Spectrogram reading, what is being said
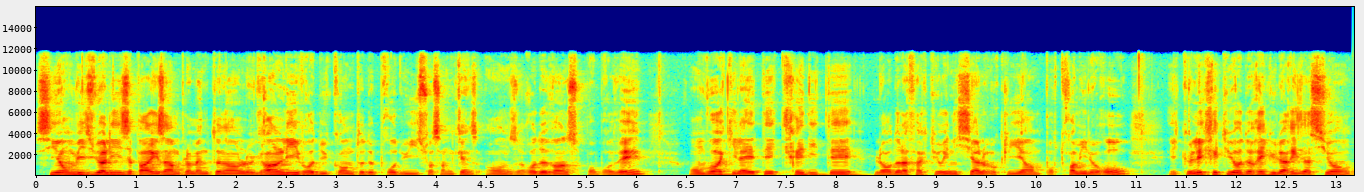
Si on visualise par exemple maintenant le grand livre du compte de produit 7511 redevance pour brevet, on voit qu'il a été crédité lors de la facture initiale au client pour 3000 euros et que l'écriture de régularisation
